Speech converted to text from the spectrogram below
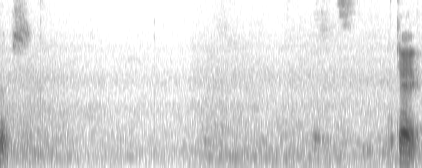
Oops. Okay.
